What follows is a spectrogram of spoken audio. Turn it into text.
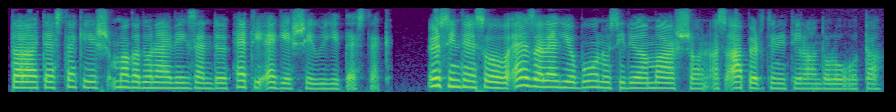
talajtesztek és magadon elvégzendő heti egészségügyi tesztek. Őszintén szólva, ez a legjobb bónuszidő a Marson, az Opportunity landoló óta.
